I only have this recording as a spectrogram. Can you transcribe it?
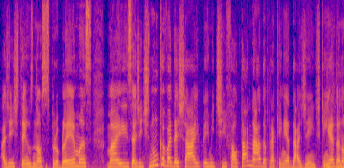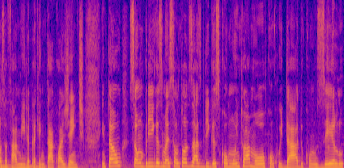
a gente tem os nossos problemas, mas a gente nunca vai deixar permitir faltar nada para quem é da gente, quem é da nossa família, para quem tá com a gente. Então, são brigas, mas são todas as brigas com muito amor, com cuidado, com zelo,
